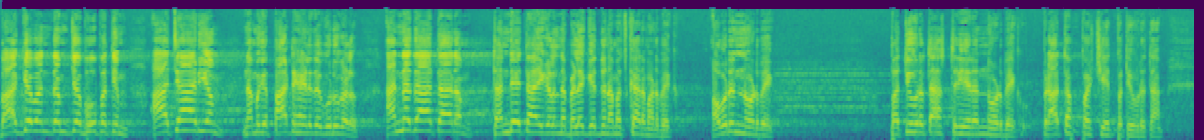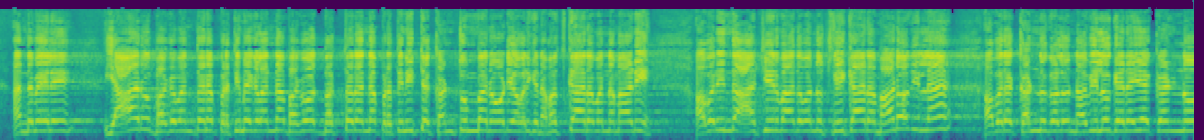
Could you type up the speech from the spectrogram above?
ಭಾಗ್ಯವಂತಂ ಚ ಭೂಪತಿಂ. ಆಚಾರ್ಯಂ ನಮಗೆ ಪಾಠ ಹೇಳಿದ ಗುರುಗಳು. ಅನ್ನದಾತಾರಂ ತಂದೆ ತಾಯಿಗಳನ್ನು ಬೆಳಗ್ಗೆದ್ದು ನಮಸ್ಕಾರ ಮಾಡಬೇಕು. ಅವರನ್ನು ನೋಡಬೇಕು. ಪತಿವ್ರತಾ ಸ್ತ್ರೀಯರನ್ನು ನೋಡಬೇಕು. ಪ್ರಾತಃ ಪಶ್ಚೇತ್ ಪತಿವ್ರತ ಅಂದಮೇಲೆ ಯಾರು ಭಗವಂತನ ಪ್ರತಿಮೆಗಳನ್ನು, ಭಗವದ್ಭಕ್ತರನ್ನು ಪ್ರತಿನಿತ್ಯ ಕಣ್ತುಂಬ ನೋಡಿ ಅವರಿಗೆ ನಮಸ್ಕಾರವನ್ನು ಮಾಡಿ, ಅವರಿಂದ ಆಶೀರ್ವಾದವನ್ನು ಸ್ವೀಕಾರ ಮಾಡೋದಿಲ್ಲ, ಅವರ ಕಣ್ಣುಗಳು ನವಿಲುಗೆರೆಯ ಕಣ್ಣು.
